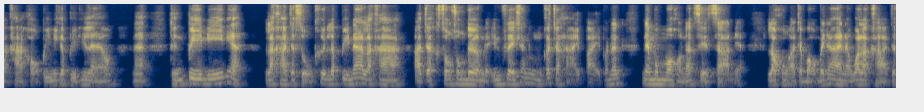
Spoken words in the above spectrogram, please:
ราคาของปีนี้กับปีที่แล้วนะถึงปีนี้เนี่ยราคาจะสูงขึ้นแล้วปีหน้าราคาอาจจะทรงๆเดิมเนี่ย inflation ก็จะหายไป เพราะนั้นในมุมมองของนักเศรษฐศาสตร์เนี่ยเราคงอาจจะบอกไม่ได้นะว่าราคาจะ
